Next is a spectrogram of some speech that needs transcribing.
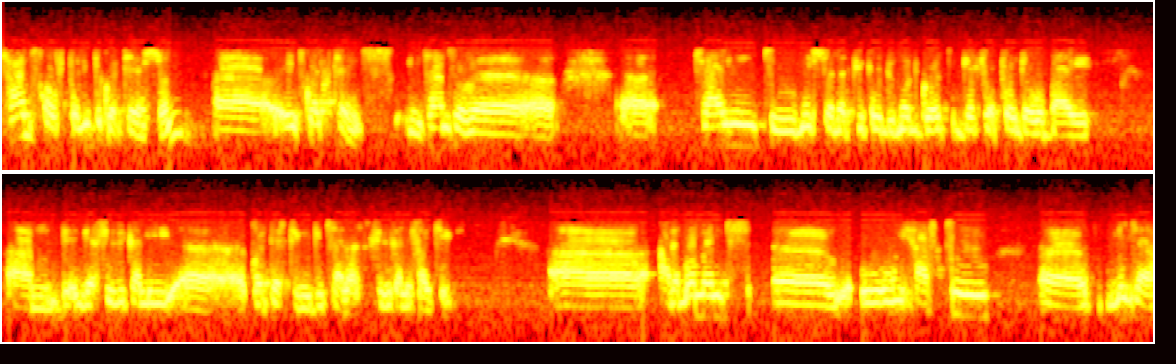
In terms of political tension, uh, it's quite tense in terms of uh, uh, trying to make sure that people do not go get to a point whereby um, they, are physically uh, contesting with each other, physically fighting. Uh, at the moment, uh, we have two uh, major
